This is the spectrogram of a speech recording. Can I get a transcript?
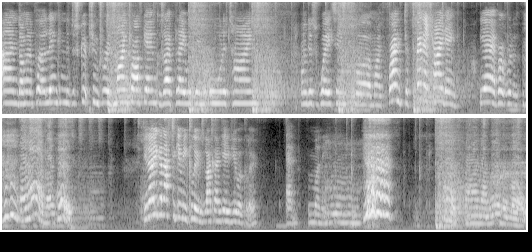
And I'm going to put a link in the description for his Minecraft game because I play with him all the time. I'm just waiting for my friend to finish hiding. Yeah, bro. bro. I have, I've heard. you know you're going to have to give me clues like I gave you a clue. M, for money. I'm near the vault.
